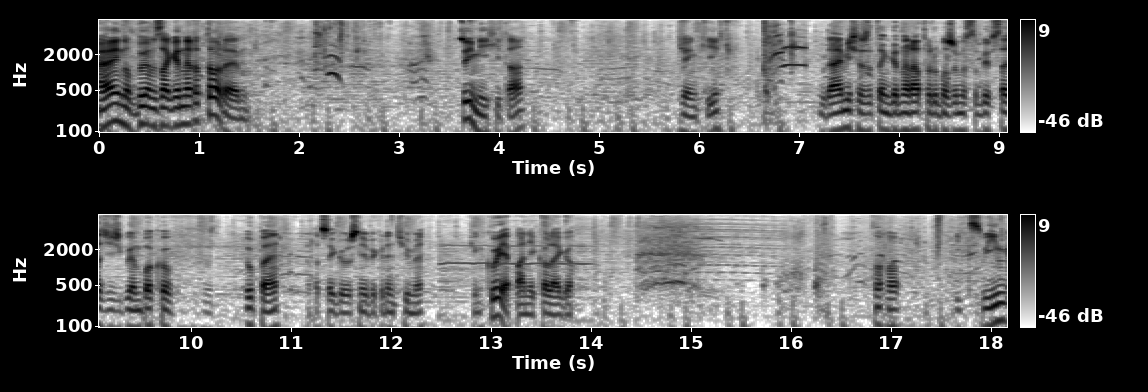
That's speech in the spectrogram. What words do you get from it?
Ej, no byłem za generatorem. Przyjmij hita. Dzięki. Wydaje mi się, że ten generator możemy sobie wsadzić głęboko w dupę. Raczej go już nie wykręcimy. Dziękuję, panie kolego. Oho. X-Wing.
